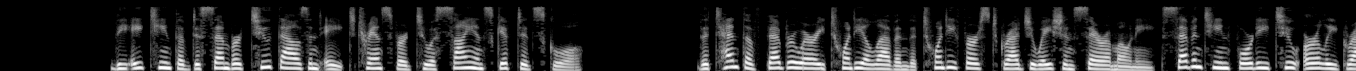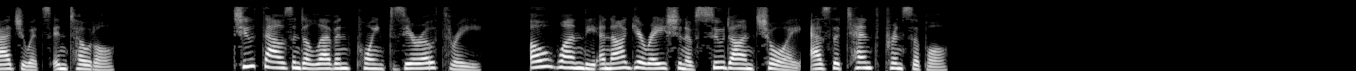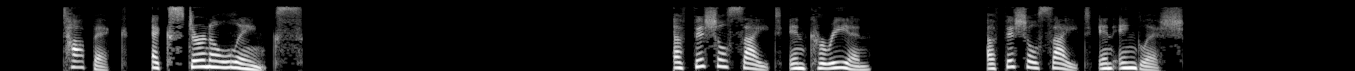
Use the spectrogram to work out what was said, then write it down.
The 18th of December 2008 transferred to a science gifted school the 10th of February 2011 the 21st graduation ceremony 1742 early graduates in total. 2011.03 01 the inauguration of Sudan Choi as the 10th principal. Topic. External links Official site in Korean Official site in English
